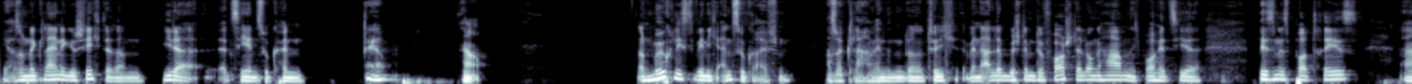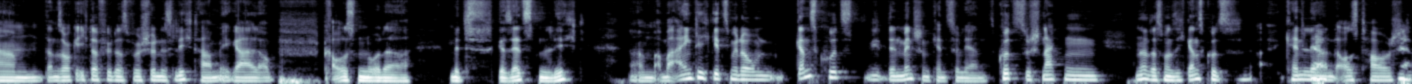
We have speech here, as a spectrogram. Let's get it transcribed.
ja so eine kleine Geschichte dann wieder erzählen zu können. Ja. Ja und möglichst wenig anzugreifen. Also klar, wenn du natürlich, wenn alle bestimmte Vorstellungen haben, ich brauche jetzt hier Business-Porträts, ähm, dann sorge ich dafür, dass wir schönes Licht haben, egal ob draußen oder mit gesetztem Licht. Ähm, aber eigentlich geht's mir darum, ganz kurz den Menschen kennenzulernen, kurz zu schnacken, ne, dass man sich ganz kurz kennenlernt, ja. austauscht. Ja.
